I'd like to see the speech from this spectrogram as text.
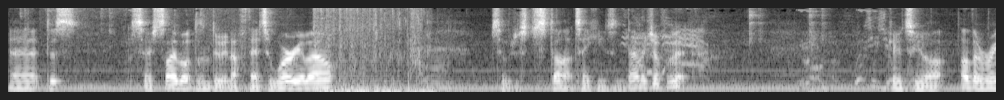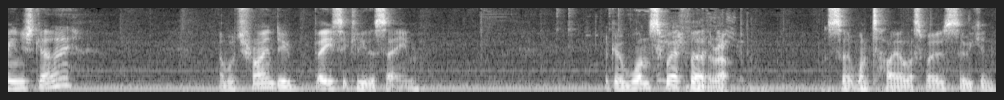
Uh, does so Psybolt doesn't do enough there to worry about. So we'll just start taking some damage off of it. Go to our other ranged guy. And we'll try and do basically the same. We'll go one square further up. So one tile I suppose, so we can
